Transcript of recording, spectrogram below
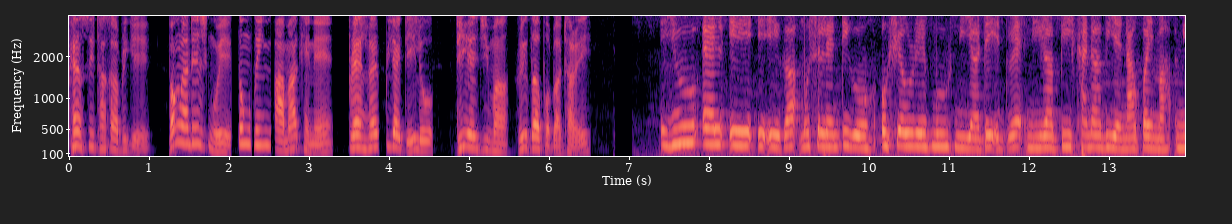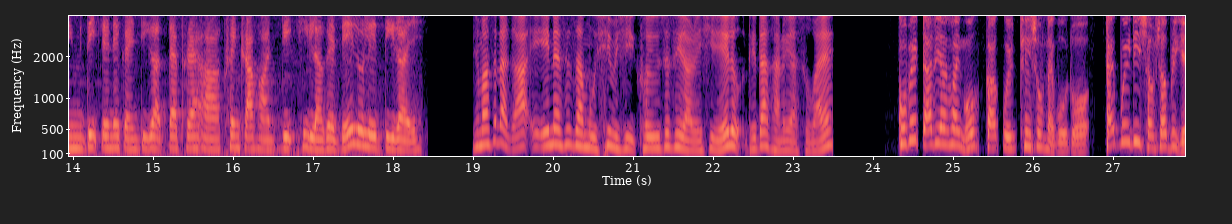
ဖန်စီထားခပရိကေဘင်္ဂလားဒေ့ရှ်ငွေ3သိန်းအာမခင်နဲ့ပြန်လွှဲပြလိုက်တယ်လို့ DAG မှာရေးသားပေါ်ပြထားတယ် ULAAA ကမွတ်စလင်တီကိုအုပ်ချုပ်ရေးမှုနေရာတိတ်အတွက်ညီရာပြီးခန္ဓာပြီးရဲ့နောက်ပိုင်းမှာအမီမသိလက်နဲ့ကန်တီကတပ်ဖရက်ဟာခရင်ခရာဟာဒီဟီလာခဲ့တယ်လို့လေတီရတယ်မြန်မာစစ်တပ်ကအေအေနဲ့ဆက်ဆက်မှုရှိမရှိခေါ်ယူစစ်ဆေးတာတွေရှိတယ်လို့ဒေသခံတွေကဆိုပါတယ်ကိုဗစ်တာရီယာလှိုင်းကိုကာကွယ်ထိန်းချုပ်နိုင်ဖို့တော့တိုက်ပွဲတိရှောင်ရှားပြီးက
